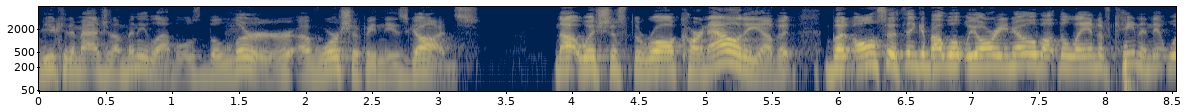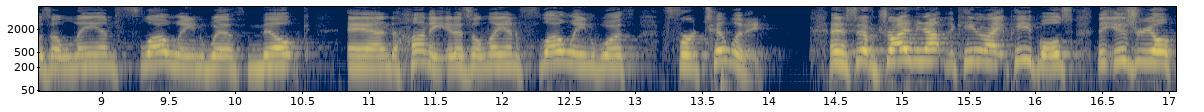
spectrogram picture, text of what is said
You can imagine on many levels the lure of worshiping these gods. Not with just the raw carnality of it, but also think about what we already know about the land of Canaan. It was a land flowing with milk and honey, it is a land flowing with fertility. And instead of driving out the Canaanite peoples, the Israel,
